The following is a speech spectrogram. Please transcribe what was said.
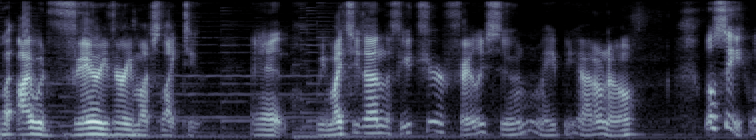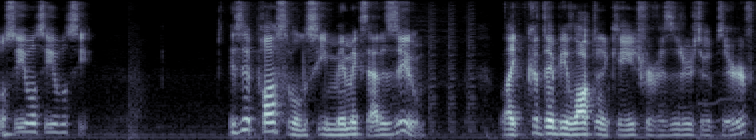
but I would very, very much like to. And we might see that in the future fairly soon, maybe. I don't know. We'll see. We'll see. We'll see. We'll see. Is it possible to see mimics at a zoo? Like, could they be locked in a cage for visitors to observe?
